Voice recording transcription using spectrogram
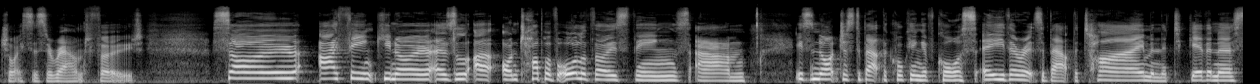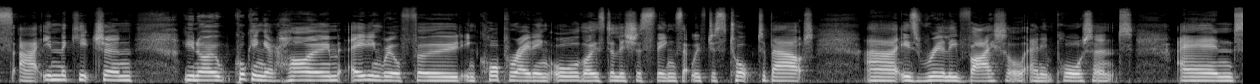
choices around food. So I think you know, as uh, on top of all of those things, um, it's not just about the cooking, of course, either. It's about the time and the togetherness uh, in the kitchen. You know, cooking at home, eating real food, incorporating all those delicious things that we've just talked about uh, is really vital and important. And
